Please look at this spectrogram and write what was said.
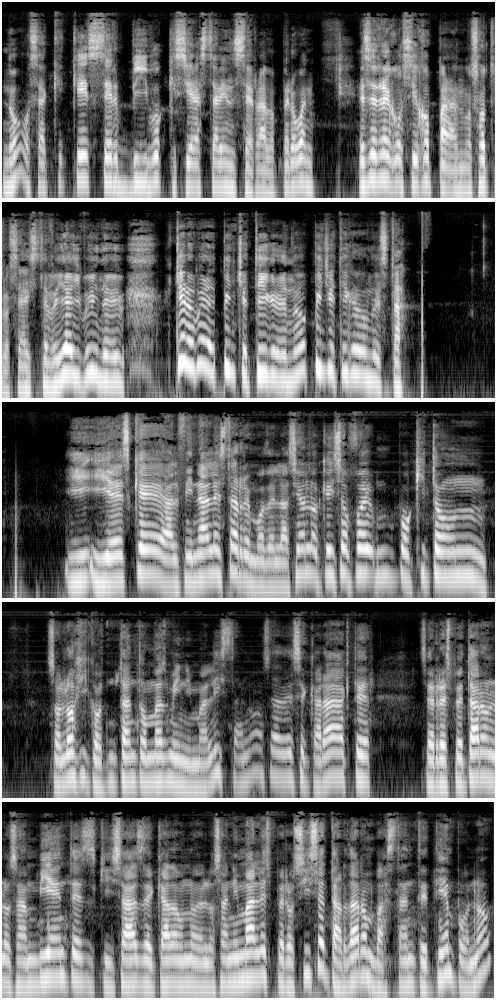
no? O sea, ¿qué, qué ser vivo quisiera estar encerrado? Pero bueno, es el regocijo para nosotros. Ahí está, ahí viene, quiero ver al pinche tigre, ¿no? Pinche tigre, ¿dónde está? Y, y es que al final esta remodelación lo que hizo fue un poquito un zoológico un tanto más minimalista, ¿no? O sea, de ese carácter se respetaron los ambientes quizás de cada uno de los animales, pero sí se tardaron bastante tiempo, ¿no?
